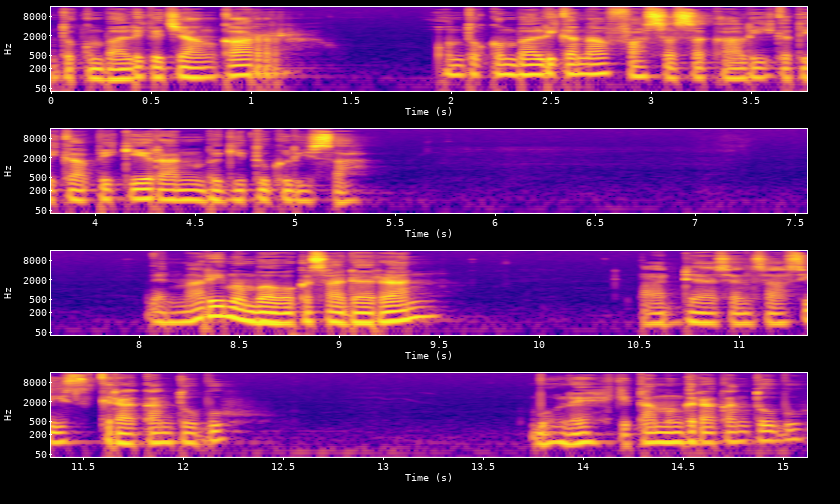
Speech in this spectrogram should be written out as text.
Untuk kembali ke jangkar, untuk kembali ke nafas sesekali ketika pikiran begitu gelisah. Dan mari membawa kesadaran pada sensasi gerakan tubuh. Boleh kita menggerakkan tubuh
